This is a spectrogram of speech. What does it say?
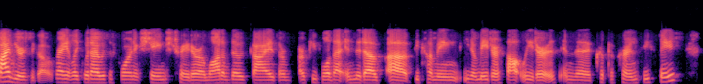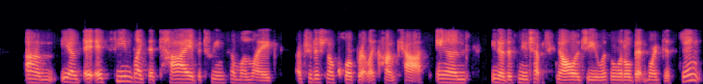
five years ago, right? Like when I was a foreign exchange trader, a lot of those guys are are people that ended up uh, becoming you know major thought leaders in the cryptocurrency space. Um, you know, it, it seemed like the tie between someone like a traditional corporate like Comcast and you know, this new type of technology was a little bit more distant.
